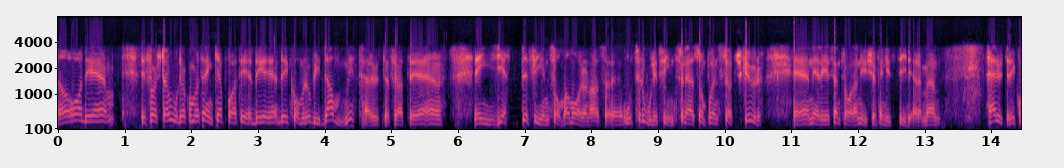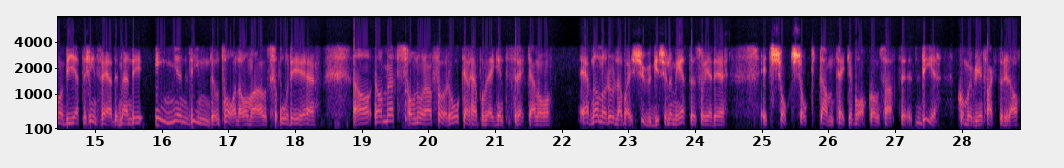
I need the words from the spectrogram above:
ja det, det första ordet jag kommer att tänka på att det, det, det kommer att bli dammigt här ute för att det, är- det är en jättefin sommarmorgon alltså. Otroligt fint, sånär som på en störtskur eh, nere i centrala Nyköping lite tidigare. Men här ute det kommer att bli jättefint väder men det är ingen vind att tala om alls. Och det, ja, jag har mötts av några föråkare här på vägen till sträckan och Även om de rullar bara i 20 kilometer så är det ett tjockt, tjockt dammtäcke bakom. Så att eh, det kommer att bli en faktor idag.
